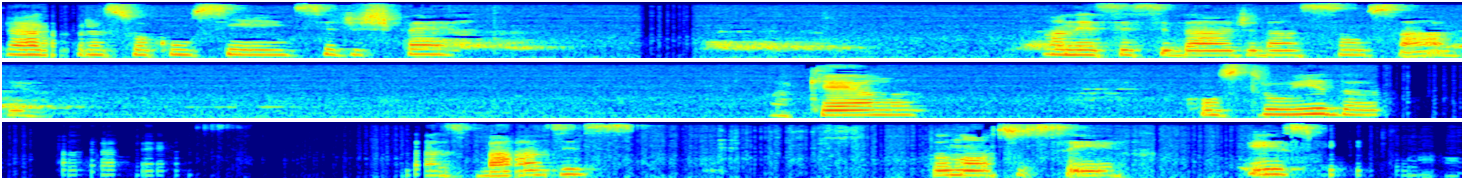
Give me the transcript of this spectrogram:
Traga para sua consciência desperta a necessidade da ação sábia, aquela construída através das bases do nosso ser espiritual,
